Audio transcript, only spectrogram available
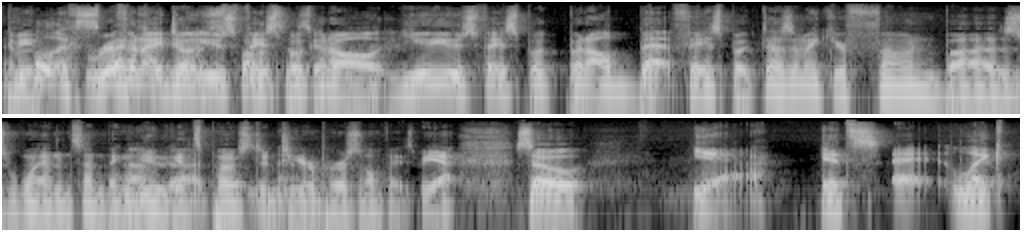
I mean People expect Riff and I don't use Facebook at all. You use Facebook, but I'll bet Facebook doesn't make your phone buzz when something new Oh, God, gets posted to your personal Facebook. Yeah. So yeah, it's uh, like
